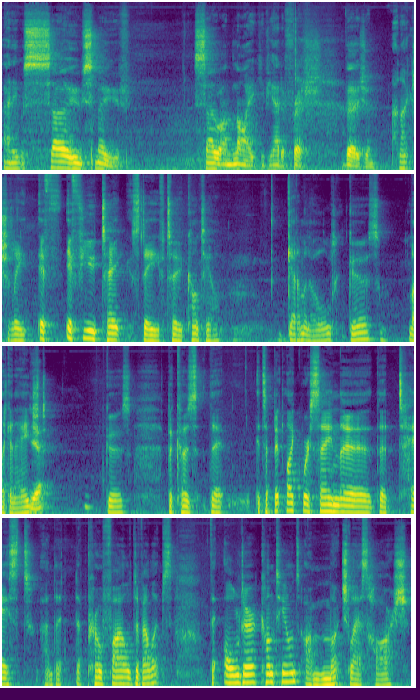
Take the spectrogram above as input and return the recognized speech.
And it was so smooth, so unlike if you had a fresh version. And actually, if if you take Steve to Cantillon, get him an old Gueuse, like an aged Yeah. Gueuse, because the it's a bit like we're saying the the taste and the, the profile develops. The older Cantillons are much less harsh,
